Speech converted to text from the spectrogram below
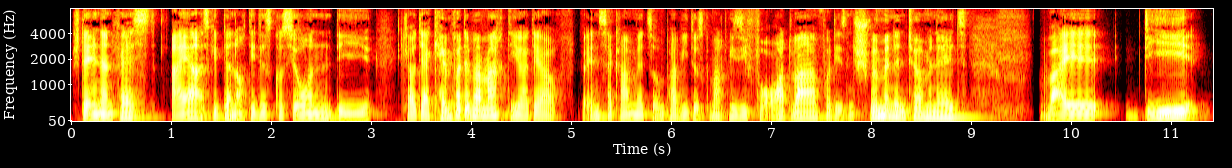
stellen dann fest, ah ja, es gibt ja noch die Diskussion, die Claudia Kempfert immer macht. Die hat ja auch bei Instagram mit so ein paar Videos gemacht, wie sie vor Ort war, vor diesen schwimmenden Terminals weil die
